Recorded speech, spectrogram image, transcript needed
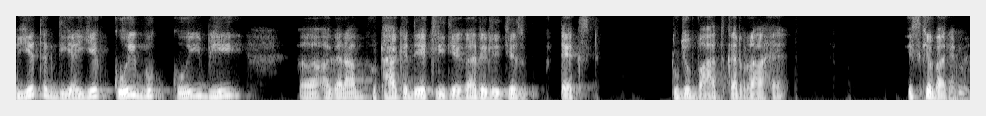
ये तक दिया, ये कोई बुक कोई भी अगर आप उठा के देख लीजिएगा रिलीजियस टेक्स्ट जो बात कर रहा है, इसके बारे में,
